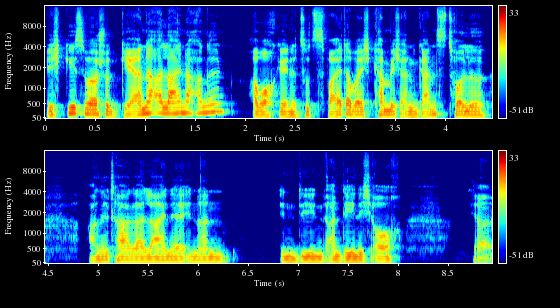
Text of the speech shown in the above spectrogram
Ich gehe zum Beispiel gerne alleine angeln, aber auch gerne zu zweit, aber ich kann mich an ganz tolle Angeltage alleine erinnern, in denen, an denen ich auch, ja,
